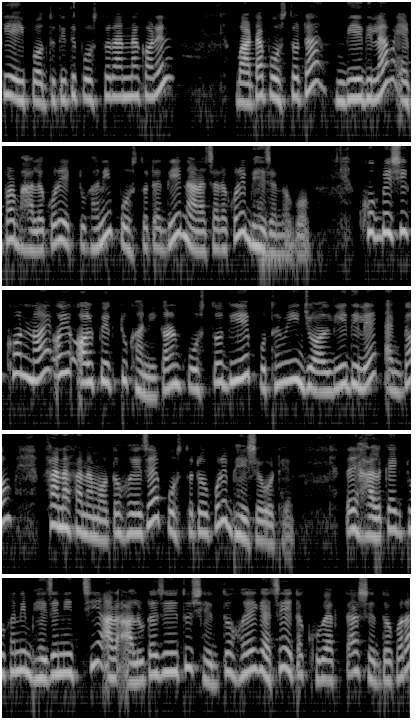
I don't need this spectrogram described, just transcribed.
কে এই পদ্ধতিতে পোস্ত রান্না করেন? বাটা পোস্তটা দিয়ে দিলাম, এরপর ভালো করে একটুখানি পোস্তটা দিয়ে নাড়াচাড়া করে ভেজে নেব। খুব বেশিক্ষণ নয়, ওই অল্প একটুখানি, কারণ পোস্ত দিয়ে প্রথমেই জল দিয়ে দিলে একদম ফেনা ফেনা মতো হয়ে যায়, পোস্তটা উপরে ভেসে ওঠে। তাই হালকা একটুখানি ভেজে নিচ্ছি, আর আলুটা যেহেতু সেদ্ধ হয়ে গেছে, এটা খুব একটা সেদ্ধ করা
